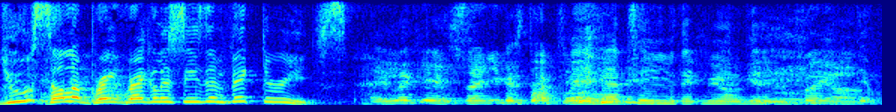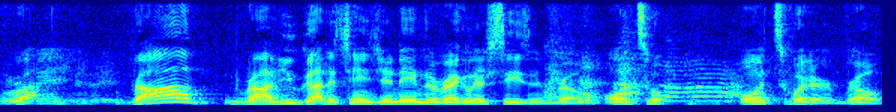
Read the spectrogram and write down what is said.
you celebrate regular season victories. Hey, look here, son. You can start playing my team. You think we don't get in the playoffs? Right. Rob, Rob, you got to change your name to regular season, bro. On tw- on Twitter, bro.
